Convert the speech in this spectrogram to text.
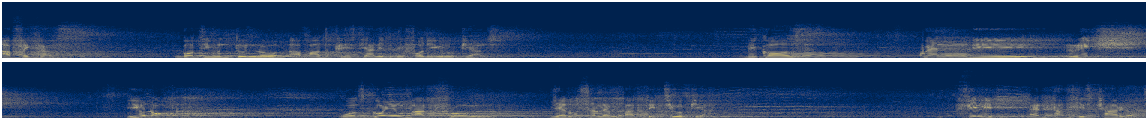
Africans got even to know about Christianity before the Europeans. Because when the rich eunuch was going back from Jerusalem back to Ethiopia, Philip entered his chariot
